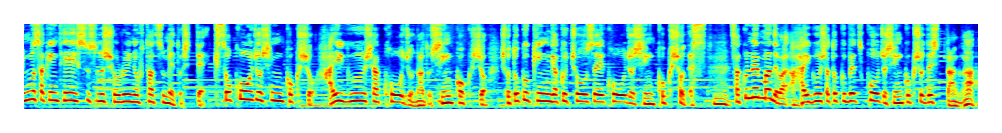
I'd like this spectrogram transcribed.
勤務先に提出する書類の2つ目として基礎控除申告書配偶者控除など申告書所得金額調整控除申告書です、うん、昨年までは配偶者特別控除申告書でしたが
